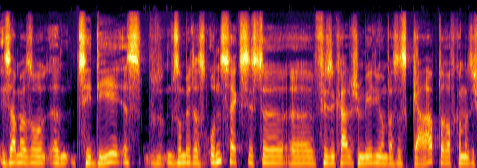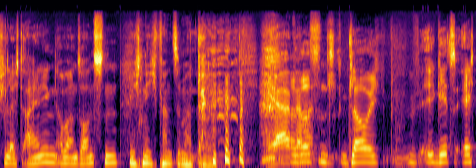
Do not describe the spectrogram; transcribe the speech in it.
ich sag mal so, ähm, CD ist somit das unsexyste äh, physikalische Medium, was es gab. Darauf kann man sich vielleicht einigen, aber ansonsten. Ich nicht, fand es immer toll. ja, ansonsten glaube ich, geht's echt,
